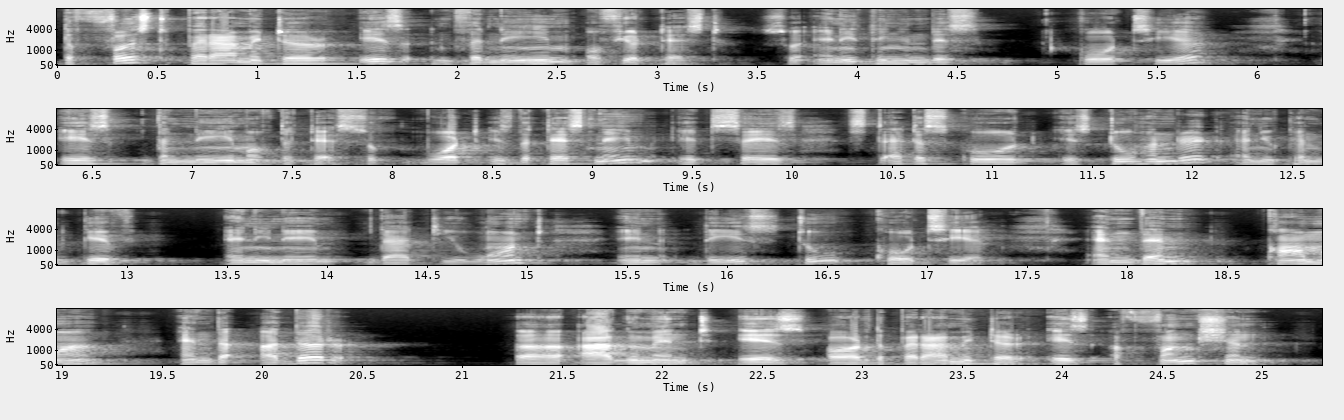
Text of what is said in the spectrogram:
The first parameter is the name of your test. So anything in this quotes here is the name of the test. So what is the test name? It says status code is 200 and you can give any name that you want in these two quotes here. And then comma and the other uh, argument is or the parameter is a function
